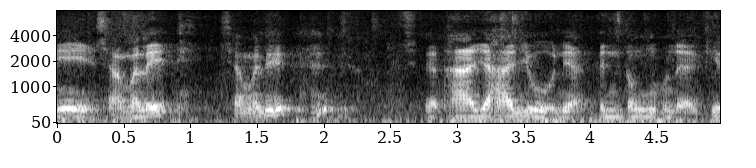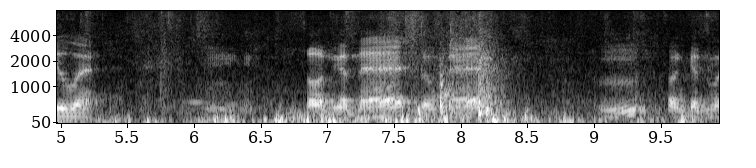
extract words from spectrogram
นี่ชามะลิชามะลิทายาอยู่เนี่ย เป็นตรงเหนือคิ้วอะสอนกันนะลูกนะสอนกันไหม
